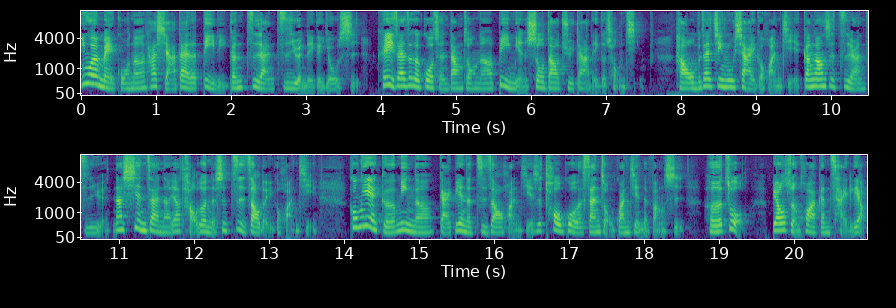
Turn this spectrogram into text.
因为美国呢，它夹带了地理跟自然资源的一个优势，可以在这个过程当中呢，避免受到巨大的一个冲击。好，我们再进入下一个环节。刚刚是自然资源，那现在呢，要讨论的是制造的一个环节。工业革命呢，改变了制造环节，是透过了三种关键的方式：合作、标准化跟材料。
